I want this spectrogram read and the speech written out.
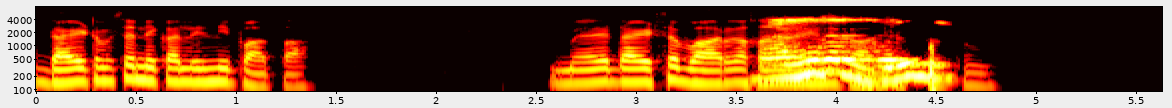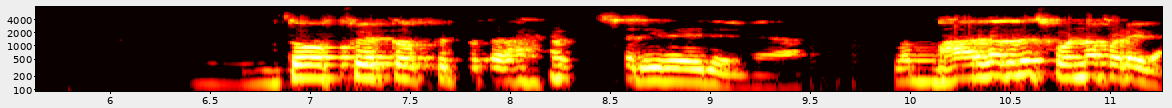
डाइट में से निकल ही नहीं पाता। मेरे डाइट से बाहर का खाना नहीं तो निकाल गई सकता नहीं। तुम तो फिर तो फिर तो शरीर ही देगा। यार मतलब बाहर का तो छोड़ना पड़ेगा।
